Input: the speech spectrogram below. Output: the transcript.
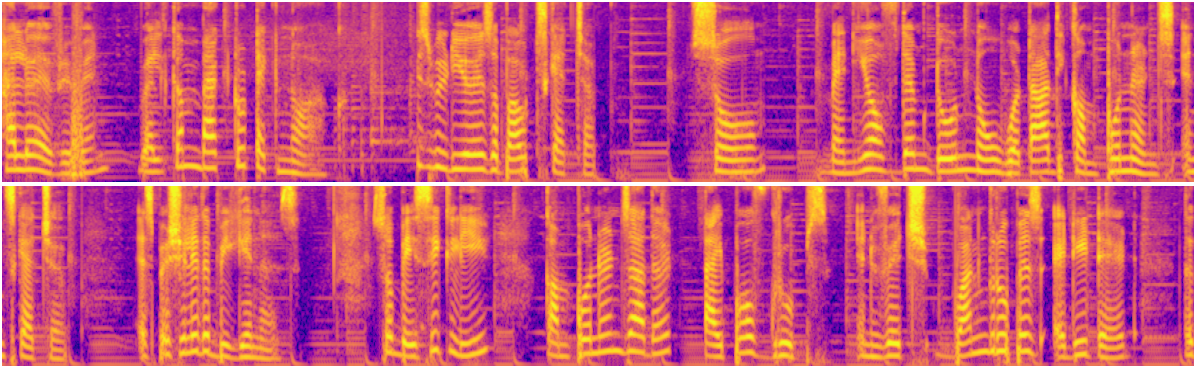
Hello everyone, welcome back to TechnoArch. This video is about SketchUp. So, many of them don't know what are the components in SketchUp, especially the beginners. So, basically, components are the type of groups in which one group is edited, the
